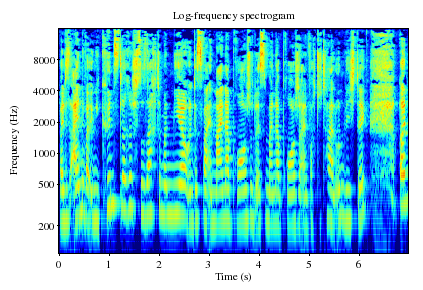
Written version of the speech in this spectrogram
weil das eine war irgendwie künstlerisch, so sagte man mir und das war in meiner Branche, das ist in meiner Branche einfach total unwichtig. Und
